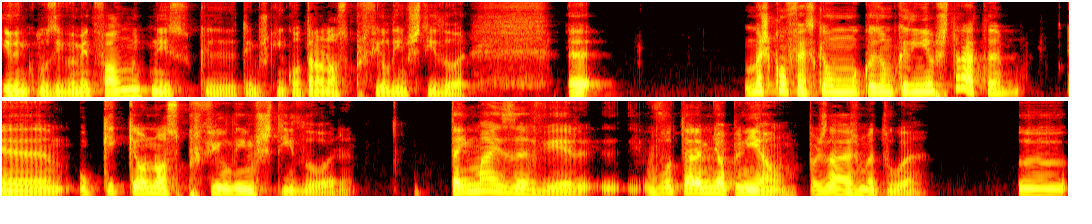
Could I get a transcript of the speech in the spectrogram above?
eu inclusivamente falo muito nisso, que temos que encontrar o nosso perfil de investidor. Uh, mas confesso que é uma coisa um bocadinho abstrata. Uh, o que é, que é o nosso perfil de investidor? Tem mais a ver, vou dar a minha opinião, depois dás-me a tua. Uh,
